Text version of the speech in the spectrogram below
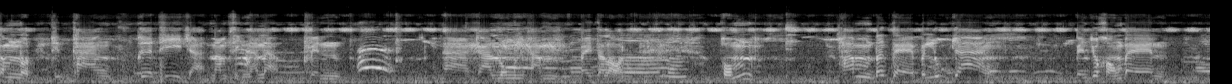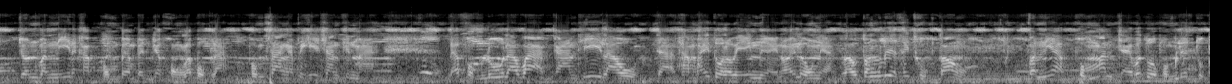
กำหนดทิศทางเพื่อที่จะนำสิ่งนั้นอะเป็น วันนี้นะครับผมเป็นเป็นเจ้าของระบบละผมสร้างแอปพลิเคชันขึ้นมา แล้วผมรู้แล้วว่าการที่เราจะทำให้ตัวเราเองเหนื่อยน้อยลงเนี่ย เราต้องเลือกให้ถูกต้อง วันเนี้ยผมมั่นใจว่าตัวผมเลือกถูก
